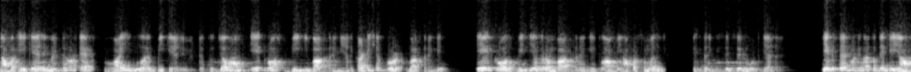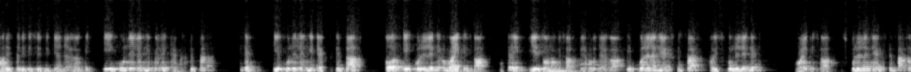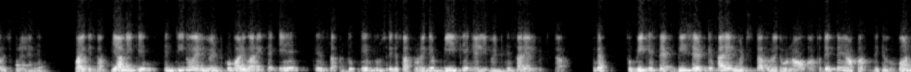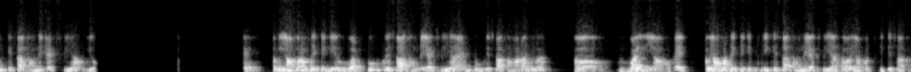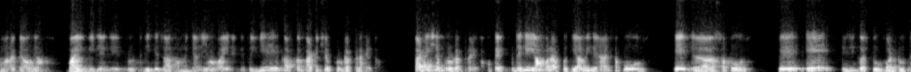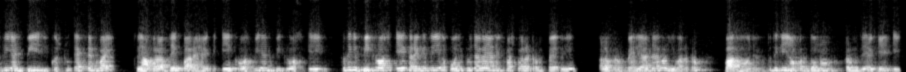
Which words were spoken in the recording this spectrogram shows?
यहाँ पर ए के एलिमेंट है और एक्स वाई जो है बी के एलिमेंट है। तो जब हम ए क्रॉस बी की बात करेंगे, यानी कार्टिशियन प्रोडक्ट की बात करेंगे ए क्रॉस बी की अगर हम बात करेंगे तो आप यहाँ पर समझ लीजिए इस तरीके से इसे नोट किया जाएगा। एक सेट बनेगा तो देखिए यहाँ पर इस तरीके से इसे किया जाएगा कि ए को ले लेंगे पहले एक्स के साथ, ठीक है? ए को ले लेंगे एक्स के साथ और एक को ले लेंगे वाई के साथ, ओके? ये दोनों के साथ पेयर हो जाएगा। एक को ले लेंगे एक्स के साथ और इसको ले लेंगे वाई के साथ। इसको ले लेंगे एक्स के साथ और इसको ले लेंगे वाई के साथ। यानी कि इन तीनों एलिमेंट को बारी बारी से एक के साथ, एक दूसरे के साथ जोड़ेंगे बी के एलिमेंट के सारे एलिमेंट के साथ, ठीक है? तो बी के सेट बी सेट के सारे एलिमेंट्स के साथ उन्हें जोड़ना होगा। तो देखते हैं यहाँ पर, देखें वन के साथ हमने एक्स लिया, ये अभी यहाँ पर हम देखेंगे टू के साथ हमने एक्स लिया एंड टू के साथ हमारा जो है वाई लिया ओके अब यहाँ पर देखेंगे थ्री के साथ हमने एक्स लिया था और यहाँ पर थ्री के साथ हमारा क्या हो गया वाई भी लेंगे। तो थ्री के साथ हमने क्या लिया वाई लेंगे। तो ये एक आपका कार्टिशियन प्रोडक्ट रहेगा कार्टिशियन प्रोडक्ट रहेगा ओके तो देखिए, यहाँ पर आपको दिया भी गया है सपोज़ के suppose A is equal to one two three and B is equal to X and Y तो यहाँ पर आप देख पा रहे हैं कि A cross B and B cross A तो देखिए बी क्रॉस ए करेंगे तो ये अपोजिट हो जाएगा, यानी फ़र्स्ट वाला टर्म ये वाला टर्म पहले आ जाएगा ये वाला टर्म बाद में हो जाएगा। तो देखिए यहाँ पर दोनों टर्म दे रखे हैं एक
